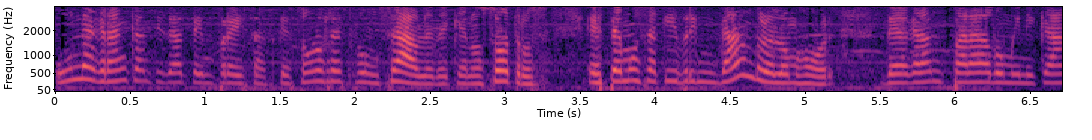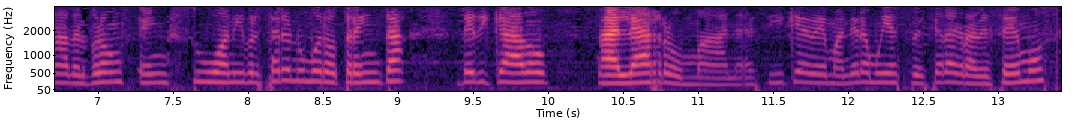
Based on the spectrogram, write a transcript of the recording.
una gran cantidad de empresas que son los responsables de que nosotros estemos aquí brindándole lo mejor de la gran parada dominicana del Bronx en su aniversario número 30 dedicado a la romana. Así que de manera muy especial agradecemos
